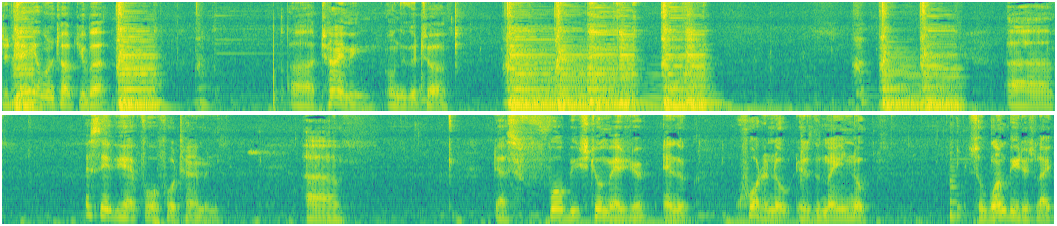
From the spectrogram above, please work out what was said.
today I want to talk to you about uh, timing on the guitar. Uh, let's say if you have four four timing. Uh, that's four beats to a measure, and the quarter note is the main note. So one beat is like,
